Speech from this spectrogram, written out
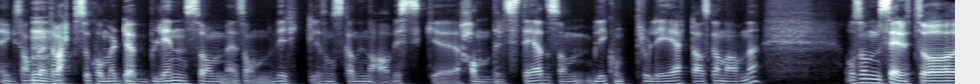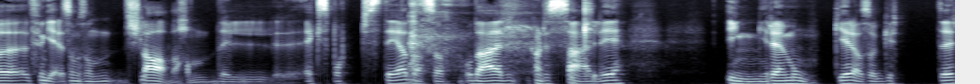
ikke sant? Og Mm. etter hvert så kommer Dublin som et sånn virkelig sånn skandinavisk eh, handelssted som blir kontrollert av skandinavene. Og som ser ut til å fungere som sånn slavehandel-eksportsted, altså. Og der kanskje særlig yngre munker, altså gutter,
